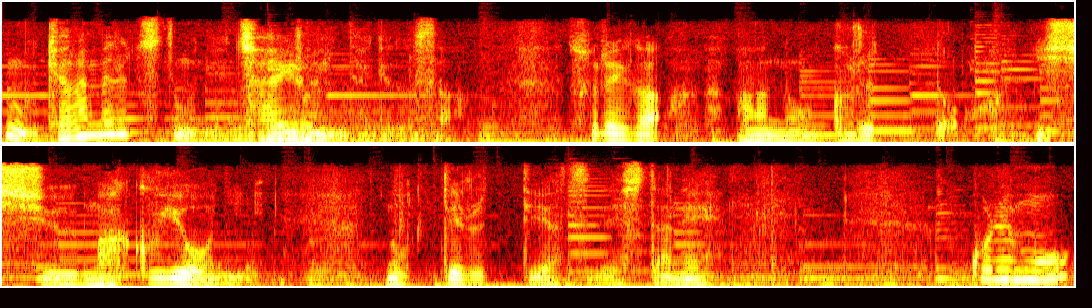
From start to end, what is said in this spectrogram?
でもキャラメルっつってもね茶色いんだけどさそれがあのぐるっと一周巻くように乗ってるってやつでしたね。これも、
